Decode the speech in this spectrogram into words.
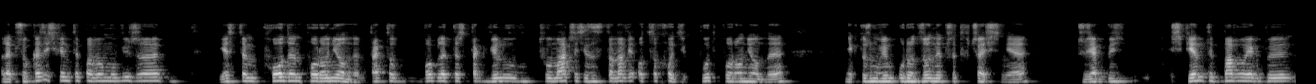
ale przy okazji święty Paweł mówi, że jestem płodem poronionym. Tak to w ogóle też tak wielu tłumaczy się zastanawia, o co chodzi. Płód poroniony, niektórzy mówią urodzony przedwcześnie, czyli jakby święty Paweł jakby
